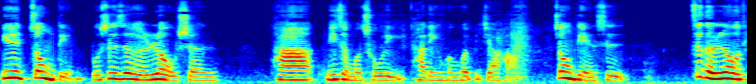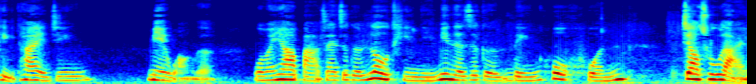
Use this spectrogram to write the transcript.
因为重点不是这个肉身，它你怎么处理，它灵魂会比较好。重点是这个肉体它已经灭亡了。我们要把在这个肉体里面的这个灵或魂叫出来，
